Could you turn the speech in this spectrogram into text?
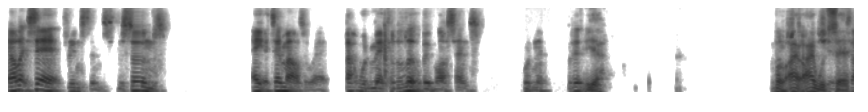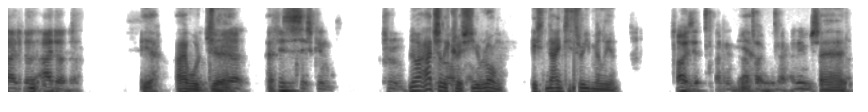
Now, let's say, for instance, the sun's eight or 10 miles away. That would make a little bit more sense, wouldn't it? Would it? Yeah, well, I- I would say- I don't, I don't know. yeah. I would. sure Uh, a uh, physicist can prove. no, actually, Chris, you're wrong. It's ninety-three million. Oh, is it? I didn't know. I Yeah. it was nine. I knew was Uh, like.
